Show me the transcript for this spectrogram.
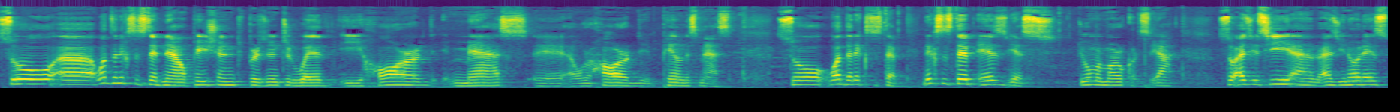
So uh, what's the next step now? Patient presented with a hard mass uh, or hard painless mass. So what the next step? Next step is yes, tumor markers. Yeah. So as you see and as you notice,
